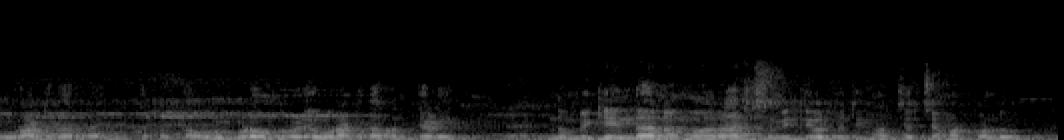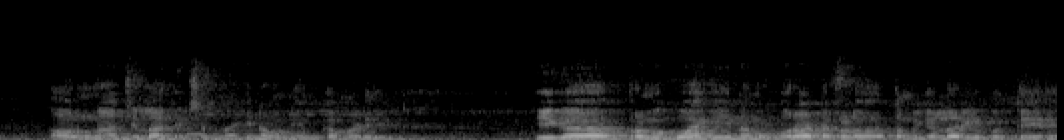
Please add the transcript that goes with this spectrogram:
ಹೋರಾಟಗಾರರಾಗಿರ್ತಕ್ಕಂಥ ಅವರು ಕೂಡ ಒಂದು ಒಳ್ಳೆಯ ಹೋರಾಟಗಾರ ಅಂತೇಳಿ ನಂಬಿಕೆಯಿಂದ ನಮ್ಮ ರಾಜ್ಯ ಸಮಿತಿಯವ್ರ ಜೊತೆಗೆ ನಾವು ಚರ್ಚೆ ಮಾಡಿಕೊಂಡು ಅವ್ರನ್ನ ಜಿಲ್ಲಾಧ್ಯಕ್ಷರನ್ನಾಗಿ ನಾವು ನೇಮಕ ಮಾಡಿದ್ದೀವಿ. ಈಗ ಪ್ರಮುಖವಾಗಿ ನಮ್ಮ ಹೋರಾಟಗಳು ತಮಗೆಲ್ಲರಿಗೂ ಗೊತ್ತೇ ಇದೆ.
